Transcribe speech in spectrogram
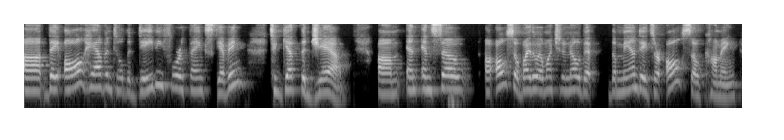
Uh, they all have until the day before Thanksgiving to get the jab. Um, and, and so also, by the way, I want you to know that the mandates are also coming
